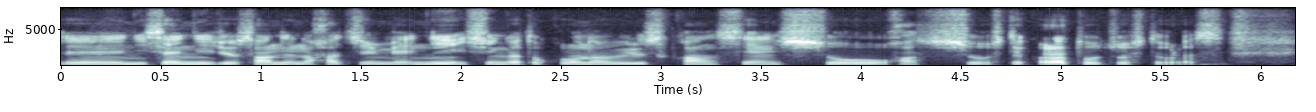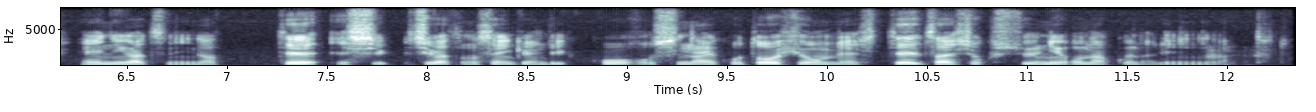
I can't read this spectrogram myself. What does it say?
で、2023年の初めに新型コロナウイルス感染症を発症してから登庁しておらず、えー2月になってし4月の選挙に立候補しないことを表明して在職中にお亡くなりになったと、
